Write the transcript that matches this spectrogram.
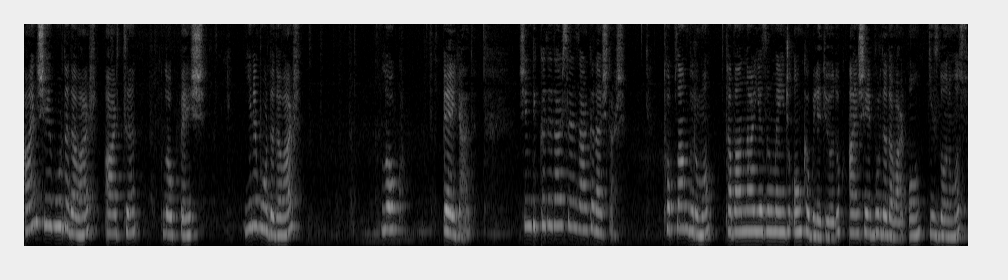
Aynı şey burada da var. Artı log 5 Yine burada da var. Log B geldi. Şimdi dikkat ederseniz arkadaşlar toplam durumu tabanlar yazılmayınca 10 kabul ediyorduk. Aynı şey burada da var 10 gizli onumuz.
